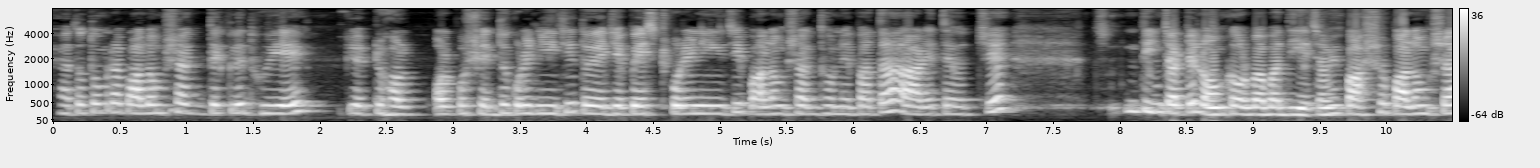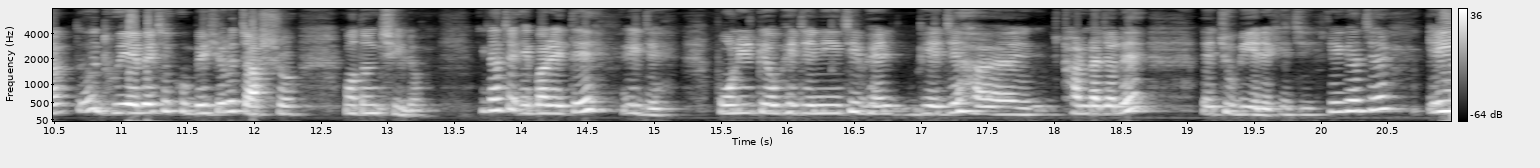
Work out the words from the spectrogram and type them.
হ্যাঁ তো তোমরা পালং শাক দেখলে ধুয়ে একটু অল্প সেদ্ধ করে নিয়েছি। তো এই যে পেস্ট করে নিয়েছি পালং শাক ধনে পাতা আর এতে হচ্ছে তিন চারটে লঙ্কা ওর বাবা দিয়েছে। আমি পাঁচশো পালং শাক ধুয়ে বেছে খুব বেশি হলে চারশো মতন ছিল। ঠিক আছে? এবার এতে এই যে পনিরকেও ভেজে নিয়েছি ভেজে ঠান্ডা জলে চুবিয়ে রেখেছি। ঠিক আছে? এই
